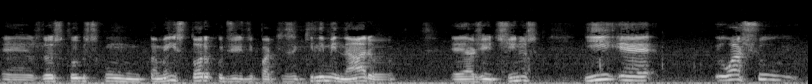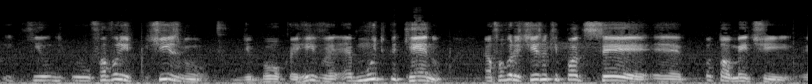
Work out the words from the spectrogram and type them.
é, os dois clubes com também histórico de, de partidas que eliminaram é, argentinos. E é, eu acho que o, o, favoritismo de Boca e River é muito pequeno. É um favoritismo que pode ser é, totalmente é,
